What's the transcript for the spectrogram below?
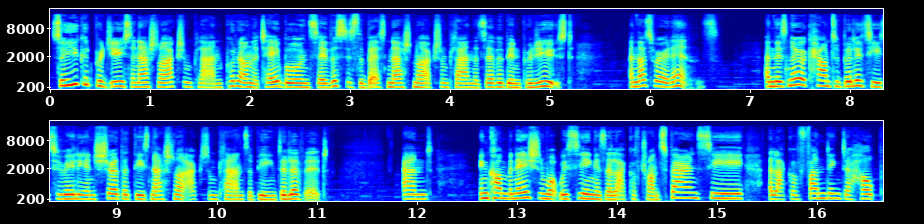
So you could produce a national action plan, put it on the table, and say, this is the best national action plan that's ever been produced. And that's where it ends. And there's no accountability to really ensure that these national action plans are being delivered. And in combination, what we're seeing is a lack of transparency, a lack of funding to help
